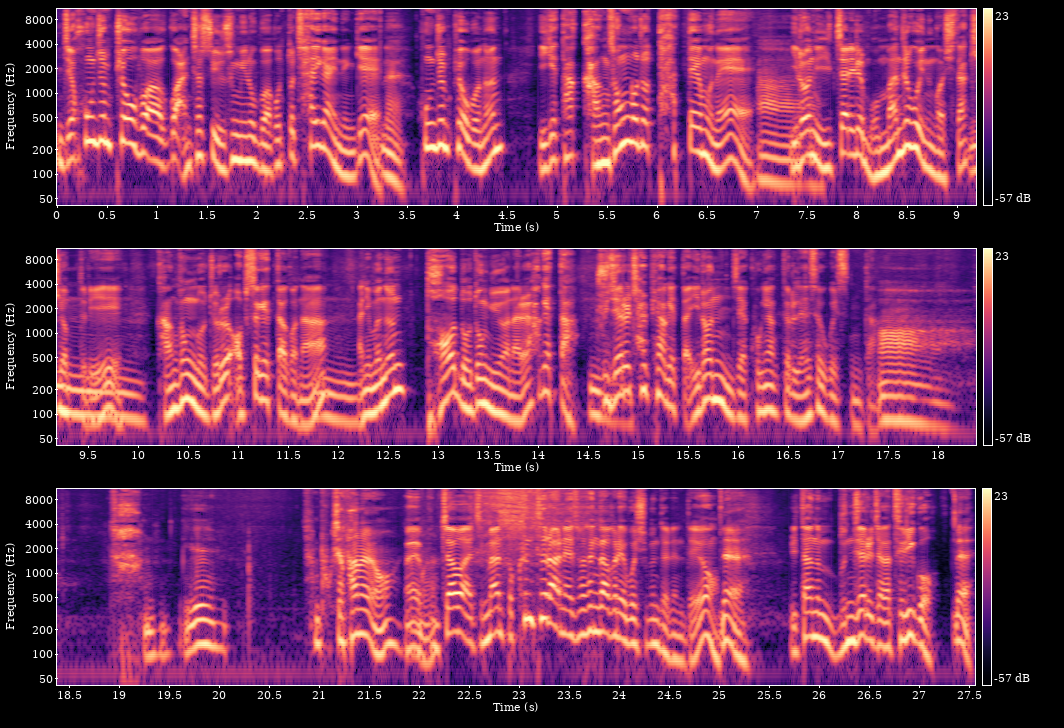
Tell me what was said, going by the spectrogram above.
이제 홍준표 후보하고 안철수 유승민 후보하고 또 차이가 있는 게 네. 홍준표 후보는 이게 다 강성노조 탓 때문에 아. 이런 일자리를 못 만들고 있는 것이다. 기업들이 음. 강성노조를 없애겠다거나 음. 아니면은 더 노동 유연화를 하겠다. 규제를 철폐하겠다. 이런 이제 공약들을 내세우고 있습니다. 아. 참 이게 참 복잡하네요. 네, 정말. 복잡하지만 또 큰 틀 안에서 생각을 해보시면 되는데요. 네. 일단은 문제를 제가 드리고 네.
